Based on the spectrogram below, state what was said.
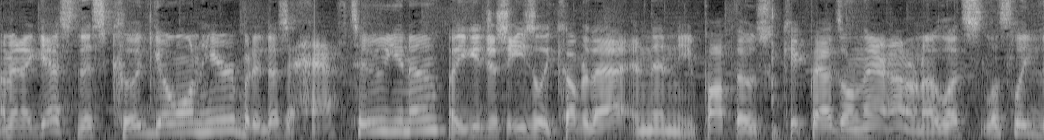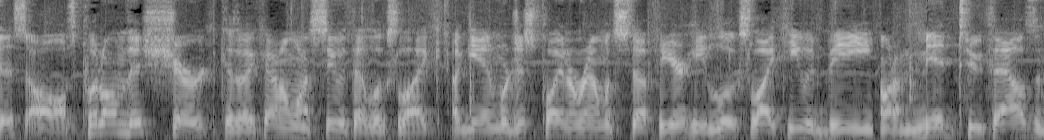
I mean, I guess this could go on here, but it doesn't have to, you know? Like, you could just easily cover that, and then you pop those kick pads on there. I don't know. Let's, let's leave this off. Let's put on this shirt, because I kind of want to see what that looks like. Again, we're just playing around with stuff here. He looks like he would be on a mid-2000s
